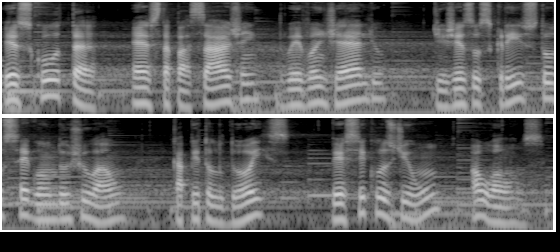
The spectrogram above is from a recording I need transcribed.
Escuta esta passagem do Evangelho de Jesus Cristo segundo João, capítulo 2, versículos de 1 ao 11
